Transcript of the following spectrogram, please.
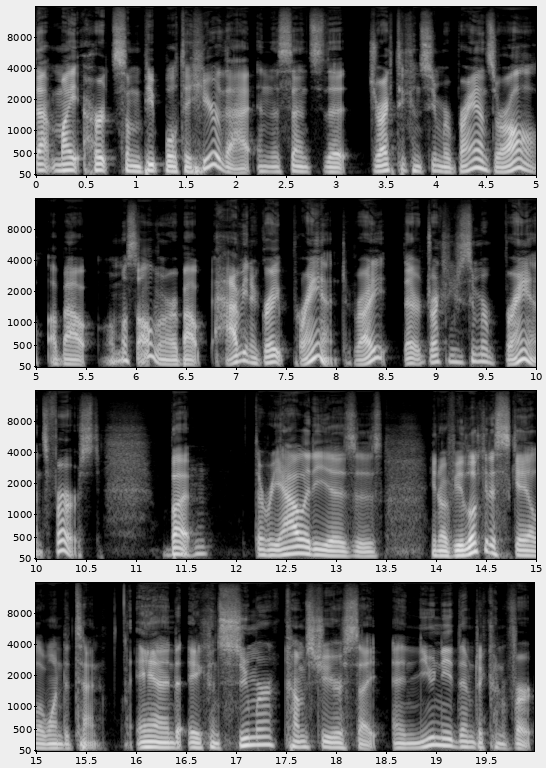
that might hurt some people to hear that in the sense that direct to consumer brands are all about almost all of them are about having a great brand right? They're direct to consumer brands first. But Mhm. the reality is is you know if you look at a scale of 1 to 10 and a consumer comes to your site and you need them to convert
